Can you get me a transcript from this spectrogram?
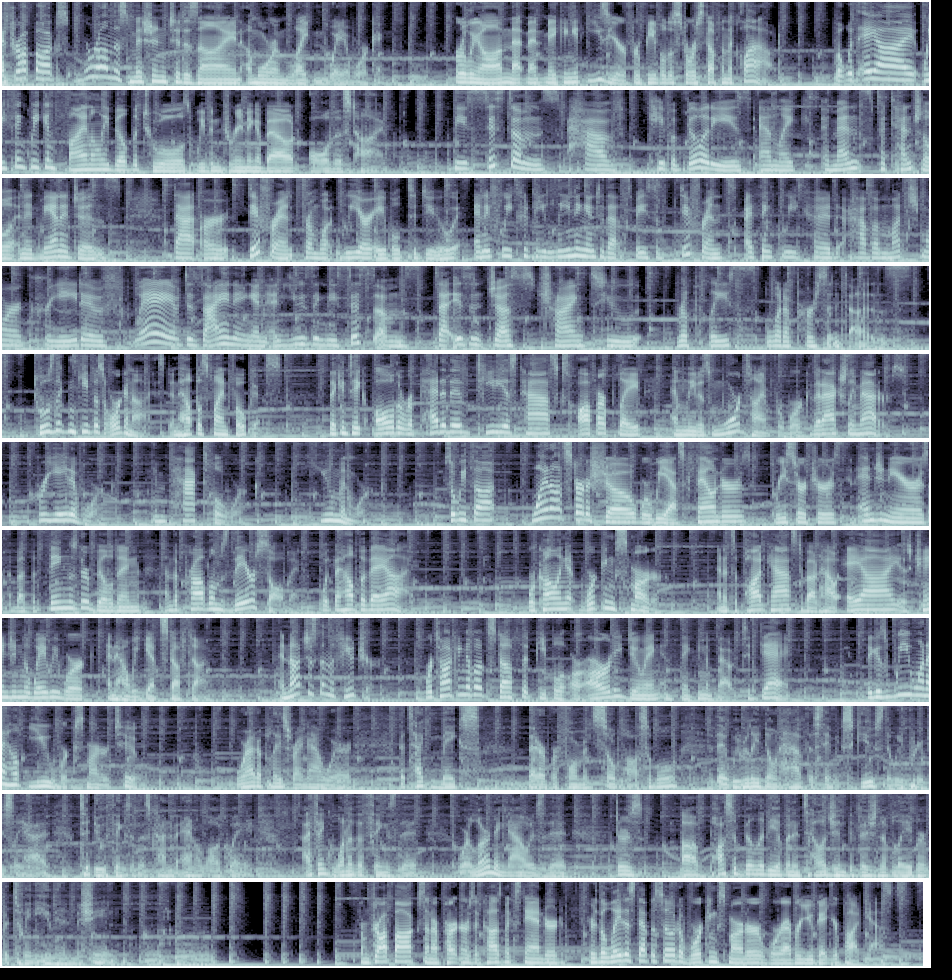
At Dropbox, we're on this mission to design a more enlightened way of working. Early on, that meant making it easier for people to store stuff in the cloud. But with AI, we think we can finally build the tools we've been dreaming about all this time. These systems have capabilities and like immense potential and advantages that are different from what we are able to do. And if we could be leaning into that space of difference, I think we could have a much more creative way of designing and, and using these systems that isn't just trying to replace what a person does. Tools that can keep us organized and help us find focus. That can take all the repetitive, tedious tasks off our plate and leave us more time for work that actually matters. Creative work, impactful work, human work. So we thought, why not start a show where we ask founders, researchers, and engineers about the things they're building and the problems they're solving with the help of AI? We're calling it Working Smarter, and it's a podcast about how AI is changing the way we work and how we get stuff done. And not just in the future. We're talking about stuff that people are already doing and thinking about today. Because we want to help you work smarter too. We're at a place right now where the tech makes better performance so possible that we really don't have the same excuse that we previously had to do things in this kind of analog way. I think one of the things that we're learning now is that there's a possibility of an intelligent division of labor between human and machine. From Dropbox and our partners at Cosmic Standard, hear the latest episode of Working Smarter wherever you get your podcasts.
